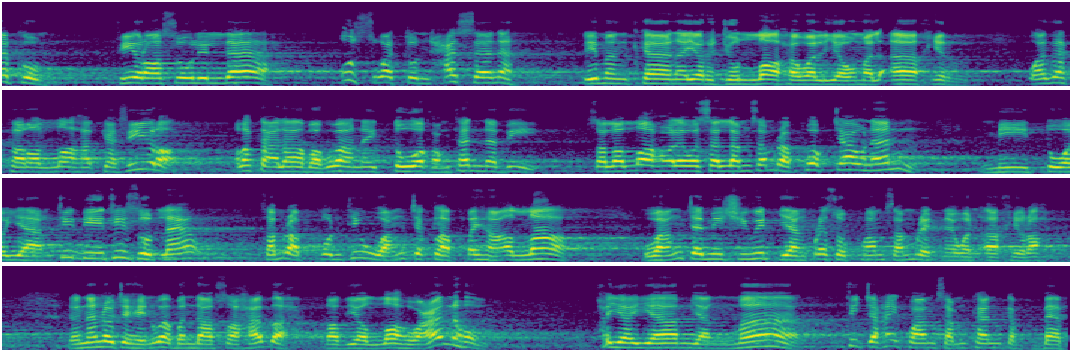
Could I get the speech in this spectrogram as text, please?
لكم في رسول الله أسوة حسنة لمن كان يرجو الله واليوم الآخر وذكر الله كثيرا อัลลอฮฺตะอาลาบอกว่าในตัวของท่านนบีสัลลัลลอฮุอะลัยฮิวะสัลลัมสำหรับพวกเจ้านั้น มีตัวอย่างที่ดีที่สุดแล้วสำหรับคนที่หวังจะกลับไปหาอัลลอฮ์หวังจะมีชีวิตอย่างประสบความสำเร็จในวันอาคิเราะห์ดังนั้นเราจะเห็นว่าบรรดาสหายรดิยัลลอฮุอันฮุมพยายามอย่างมากที่จะให้ความสำคัญกับแบบ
